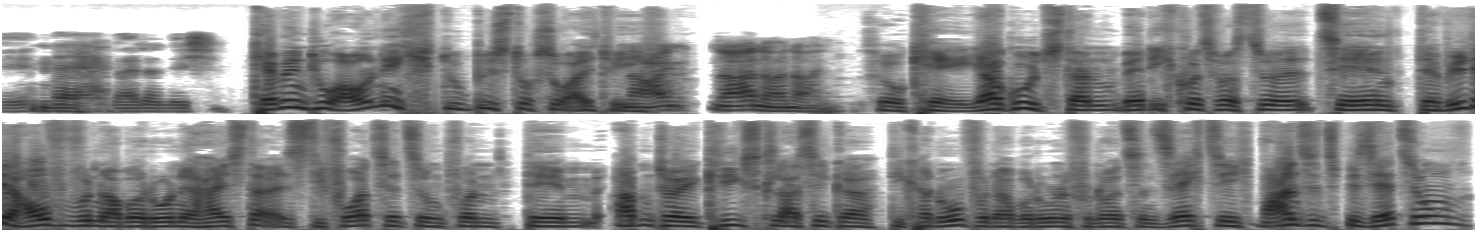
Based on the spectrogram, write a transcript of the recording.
Nee, nee. leider nicht. Kevin, du auch nicht? Du bist doch so alt wie nein, ich. Nein, nein, nein, nein. So, okay. Ja gut, dann werde ich kurz was zu erzählen. Der wilde Haufen von Navarone heißt er, ist die Fortsetzung von dem Abenteuer-Kriegsklassiker Die Kanonen von Navarone von 1960. Wahnsinnsbesetzung,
